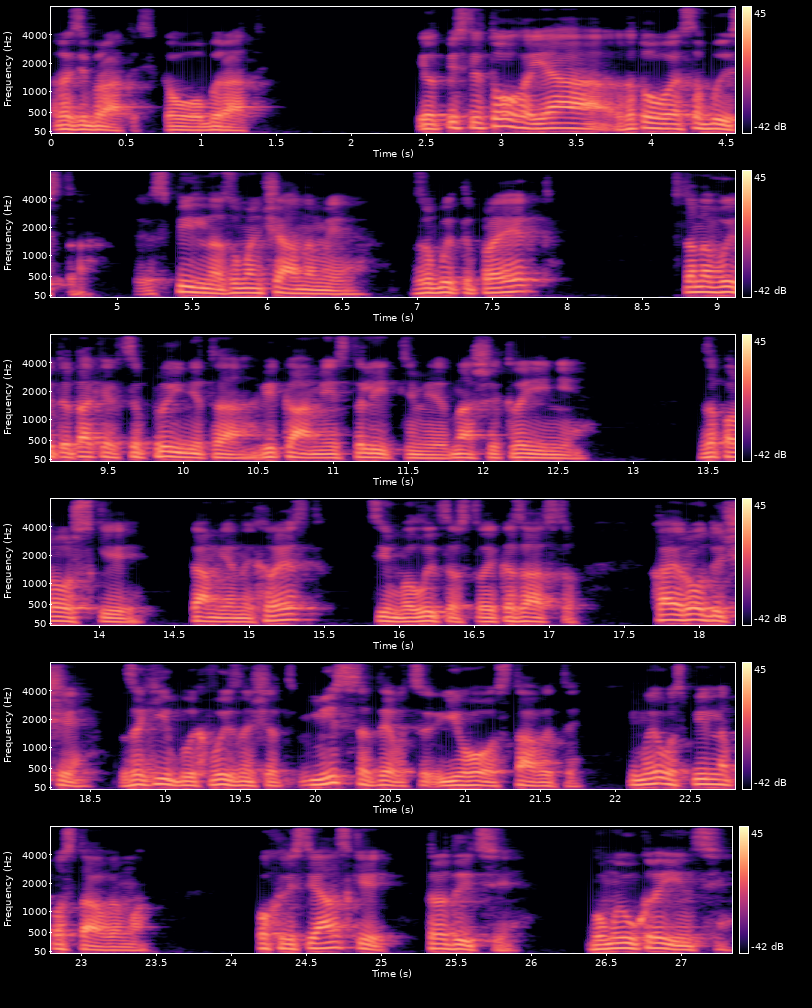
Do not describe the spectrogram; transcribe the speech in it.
розібратись, кого обирати. І от після того я готовий особисто спільно з уманчанами зробити проєкт, встановити, так як це прийнято віками і століттями в нашій країні, Запорозький кам'яний хрест, символ лицарства і козацтва. Хай родичі загиблих визначать місце, де його ставити, і ми його спільно поставимо по християнській традиції, бо ми українці.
